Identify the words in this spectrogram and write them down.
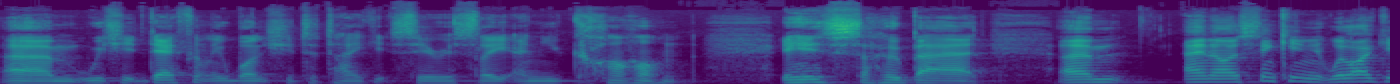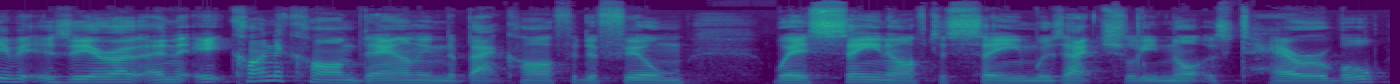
Um, which it definitely wants you to take it seriously, and you can't. It is so bad. Um, and I was thinking, will I give it a zero? And it kind of calmed down in the back half of the film, where scene after scene was actually not as terrible.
